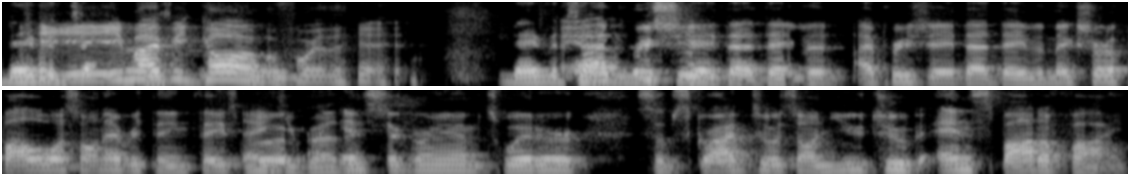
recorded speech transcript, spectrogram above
David, He, he might be gone before then. David, Hey, I appreciate that, David. I appreciate that, David. Make sure to follow us on everything Facebook, you. Instagram, Twitter. Subscribe to us on YouTube and Spotify.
